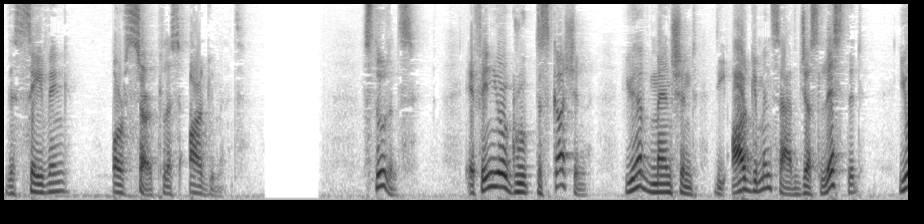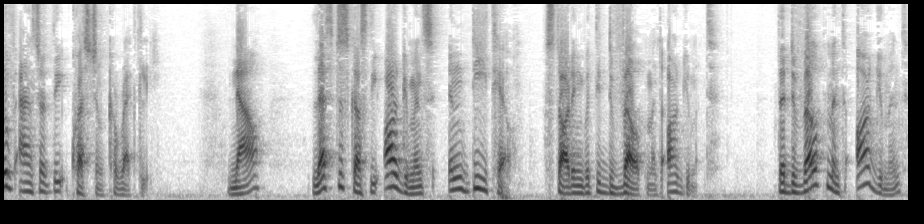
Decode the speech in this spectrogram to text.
the saving or surplus argument. Students, if in your group discussion you have mentioned the arguments I have just listed, you've answered the question correctly. Now, let's discuss the arguments in detail, starting with the development argument. The development argument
